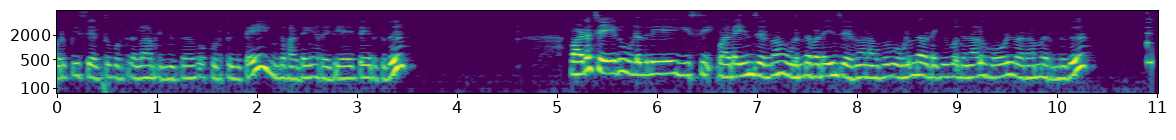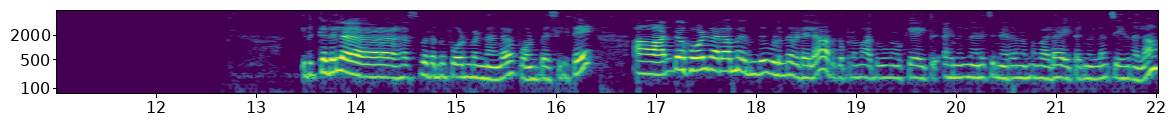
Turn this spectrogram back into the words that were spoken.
ஒரு பீஸ் எடுத்து கொடுத்துடலாம் அப்படிங்கிறதுக்காக கொடுத்துக்கிட்டே இங்கே வடையும் ரெடி ஆகிட்டே இருக்குது. வடை செய்யறது உள்ளதுலேயே ஈஸி வடையும் சரி தான் உளுந்த வடையும் சரி தான் நமக்கு உளுந்த வடைக்கு கொஞ்ச நாள் ஹோல் வராமல் இருந்தது. இதுக்கடையில் ஹஸ்பண்ட் வந்து ஃபோன் பண்ணாங்க. ஃபோன் பேசிக்கிட்டே அந்த ஹோல் வராமல் இருந்து உளுந்த விடையில அதுக்கப்புறமா அதுவும் ஓகே ஆகிட்டு அதனால நினச்ச நேரம் நம்ம வடை ஐட்டங்கள்லாம் செய்துடலாம்.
